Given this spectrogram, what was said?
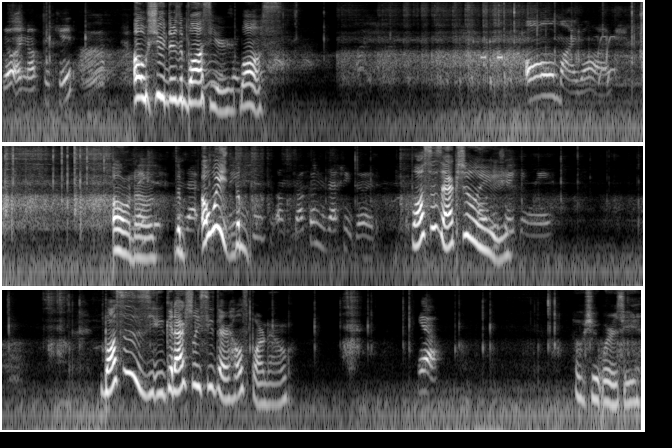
Yo, I knocked a kid. Oh shoot, there's a boss here. Boss. Oh my gosh. Oh no. Makeshift The oh wait, the um, shotgun is actually good. Boss is Oh, actually shaking bosses. You could actually see their health bar now. Yeah. Oh shoot, where is he?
